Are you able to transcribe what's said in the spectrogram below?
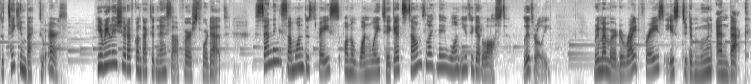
to take him back to Earth. He really should have contacted NASA first for that. Sending someone to space on a one way ticket sounds like they want you to get lost, literally. Remember, the right phrase is to the moon and back.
